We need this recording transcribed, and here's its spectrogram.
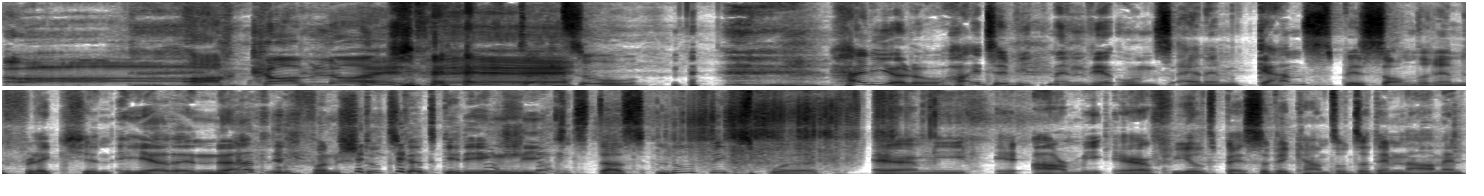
Ach komm, Und Leute. schreibt dazu. Hallihallo, heute widmen wir uns einem ganz besonderen Fleckchen Erde. Nördlich von Stuttgart gelegen liegt das Ludwigsburg Army, Army Airfield, besser bekannt unter dem Namen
